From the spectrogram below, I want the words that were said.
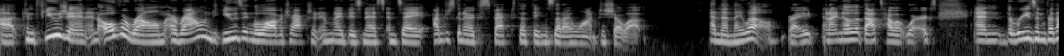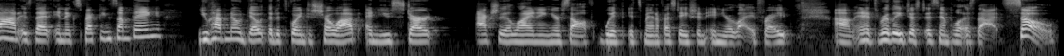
uh, confusion and overwhelm around using the law of attraction in my business and say i'm just going to expect the things that I want to show up and then they will, right? And I know that that's how it works. And the reason for that is that in expecting something, you have no doubt that it's going to show up and you start actually aligning yourself with its manifestation in your life, right? Um, and it's really just as simple as that. So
